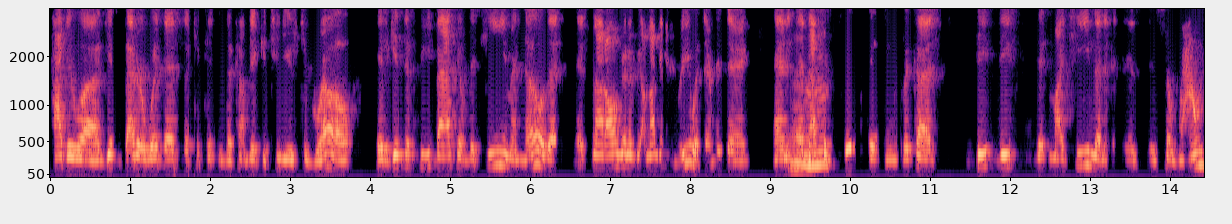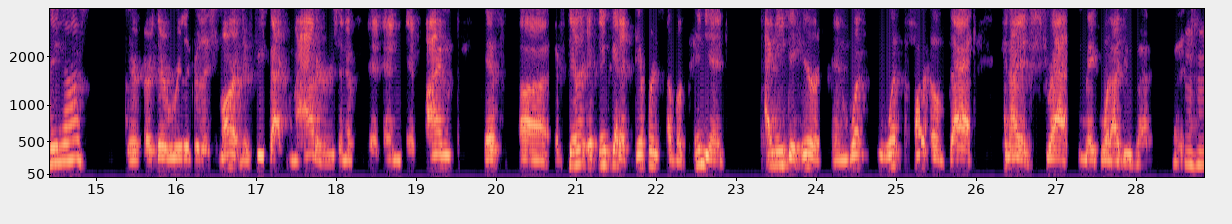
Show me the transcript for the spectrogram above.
had to uh, get better with as the continue, the company continues to grow is get the feedback of the team and know that it's not all going to be. I'm not going to agree with everything, and and that's a good thing because the, these that my team that is, is surrounding us, they're they're really really smart. Their feedback matters, and if and if I'm if uh, if they're if they've got a difference of opinion, I need to hear it. And what what part of that can I extract to make what I do better? mm-hmm.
